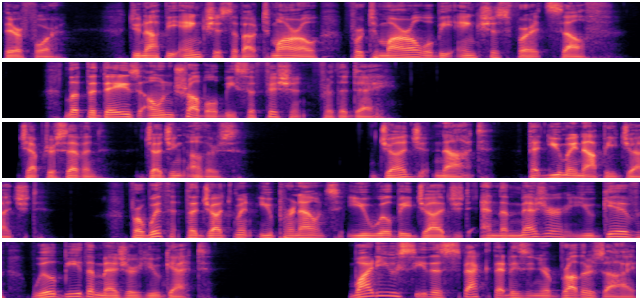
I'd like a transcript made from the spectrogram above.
Therefore, do not be anxious about tomorrow, for tomorrow will be anxious for itself. Let the day's own trouble be sufficient for the day. Chapter 7 Judging Others. Judge not, that you may not be judged. For with the judgment you pronounce, you will be judged, and the measure you give will be the measure you get. Why do you see the speck that is in your brother's eye,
